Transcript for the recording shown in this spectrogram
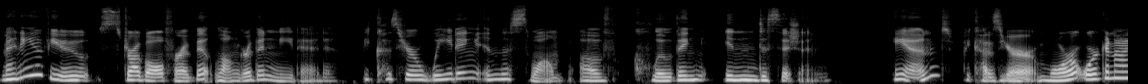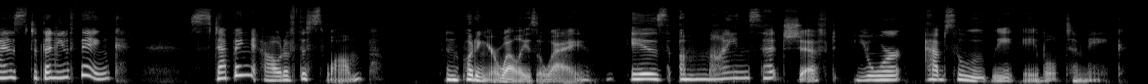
Many of you struggle for a bit longer than needed because you're wading in the swamp of clothing indecision. And because you're more organized than you think, stepping out of the swamp and putting your wellies away is a mindset shift you're absolutely able to make.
